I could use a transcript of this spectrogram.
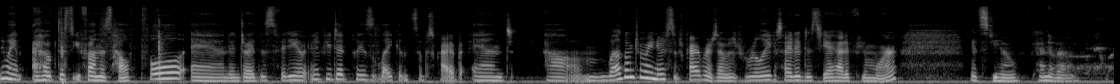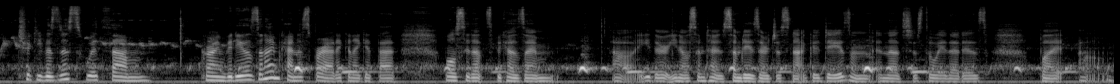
Anyway, I hope this you found this helpful and enjoyed this video. And if you did, please like and subscribe. And um, welcome to my new subscribers. I was really excited to see I had a few more. It's, you know, kind of a tricky business with um, growing videos, and I'm kind of sporadic, and I get that. Mostly that's because I'm uh, either, you know, sometimes some days are just not good days, and, and that's just the way that is. But um,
